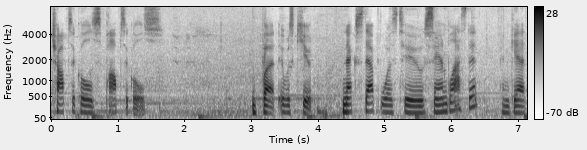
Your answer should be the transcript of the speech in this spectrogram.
Chopsicles Popsicles. But it was cute. Next step was to sandblast it and get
